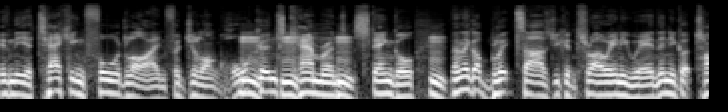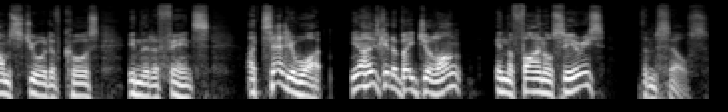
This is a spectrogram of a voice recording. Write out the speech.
in the attacking forward line for Geelong, hmm, Hawkins, hmm, Cameron, hmm. Stengel, then they've got Blicavs you can throw anywhere. And then you've got Tom Stewart, of course, in the defence. I tell you what, you know who's going to beat Geelong in the final series? Themselves.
